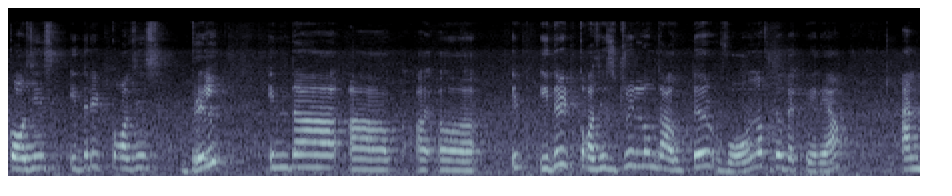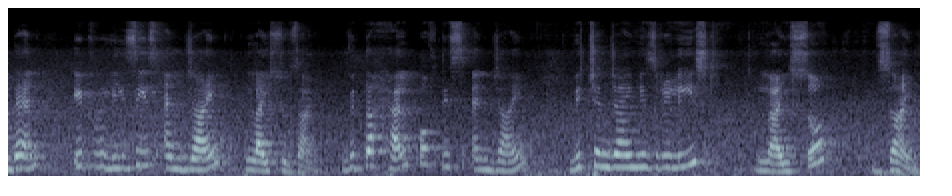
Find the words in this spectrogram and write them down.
causes either it causes drill in the uh, uh, uh, it either it causes drill on the outer wall of the bacteria and then it releases enzyme lysozyme with the help of this enzyme which enzyme is released? Lysozyme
